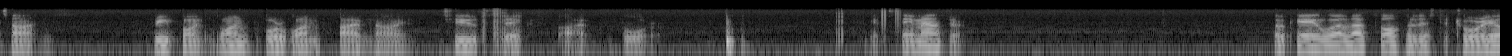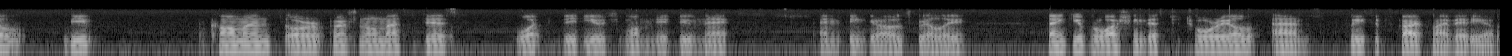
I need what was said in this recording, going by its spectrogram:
times 3.141592654 get the same answer. Okay well that's all for this tutorial. Leave comments or personal messages what videos you want me to do next anything goes really. Thank you for watching this tutorial and Please subscribe to my videos.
